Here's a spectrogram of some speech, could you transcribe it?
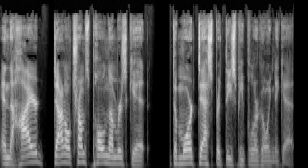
and the higher Donald Trump's poll numbers get, the more desperate these people are going to get.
